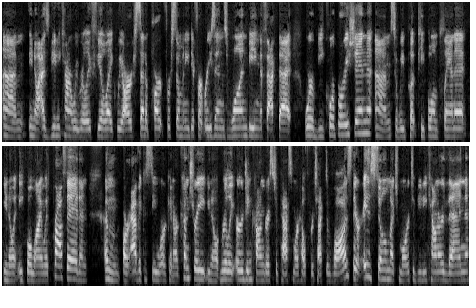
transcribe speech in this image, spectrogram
Um, you know, as Beautycounter, we really feel like we are set apart for so many different reasons. One being the fact that we're a B corporation, um, so we put people and planet, you know, an equal line with profit, and um, our advocacy work in our country. You know, really urging Congress to pass more health protective laws. There is so much more to Beautycounter than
